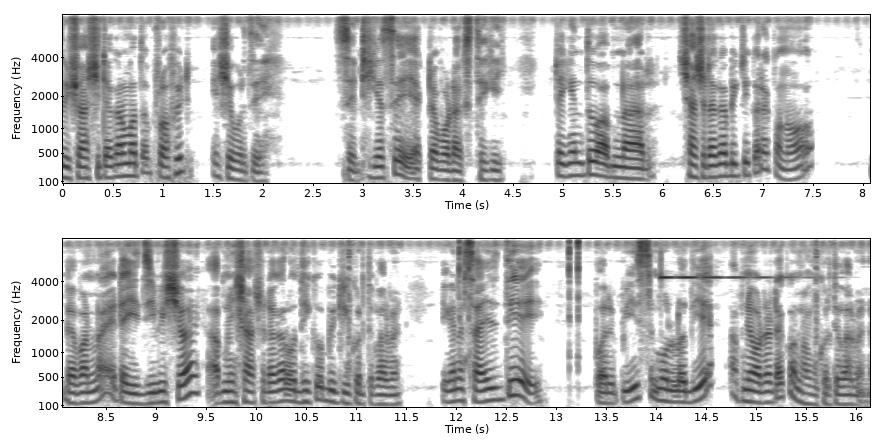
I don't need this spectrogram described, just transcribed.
দুইশো আশি টাকার মতো প্রফিট এসে পড়তে সে ঠিক আছে, একটা প্রোডাক্টস থেকেই। এটা কিন্তু আপনার সাতশো টাকা বিক্রি করা কোনো ব্যাপার না, এটা ইজি বিষয়। আপনি সাতশো টাকার অধিকও বিক্রি করতে পারবেন। এখানে সাইজ দিয়ে পরে পিস মূল্য দিয়ে আপনি অর্ডারটা কনফার্ম করতে পারবেন।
